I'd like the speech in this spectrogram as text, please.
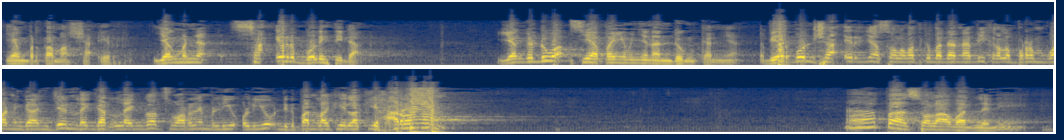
yang pertama syair. Yang syair boleh tidak yang kedua siapa yang menyenandungkannya biarpun syairnya salawat kepada Nabi kalau perempuan ganjen lenggat-lenggot suaranya meliuk-liuk di depan laki-laki haram apa solawat ini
